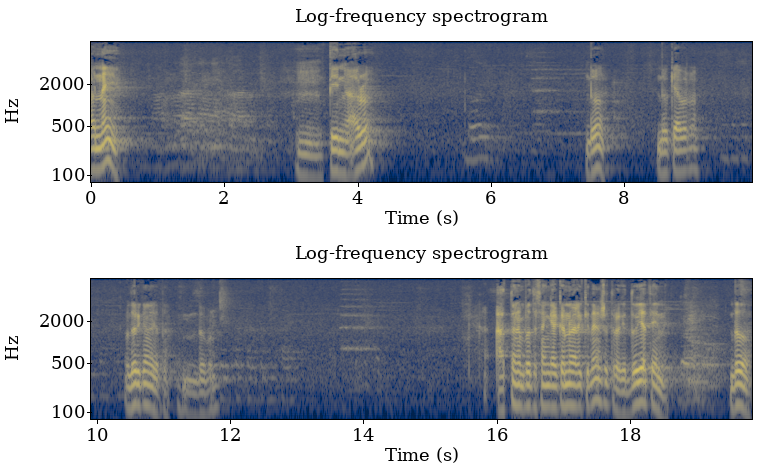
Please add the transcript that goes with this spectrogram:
और नहीं? हम्म तीन। और? दो। दो क्या बोलो? उधर क्या जाता दो बोलो। आत्मनिपद संज्ञा करने वाले कितने सूत्र के दो या तीन? दो।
